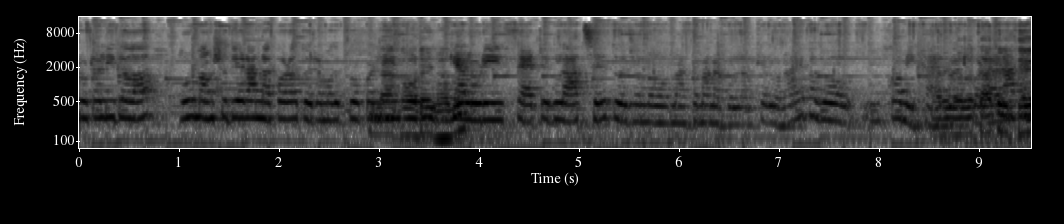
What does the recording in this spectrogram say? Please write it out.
টোটালি দেওয়া গরু মাংস দিয়ে রান্না করা তো এটার মধ্যে প্রপারলি। ক্যালোরি ফ্যাট এগুলো আছে তো ওই জন্য মাকে মানা করলাম খেলো না। এভাবে কমই খায়। তাড়াতাড়ি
